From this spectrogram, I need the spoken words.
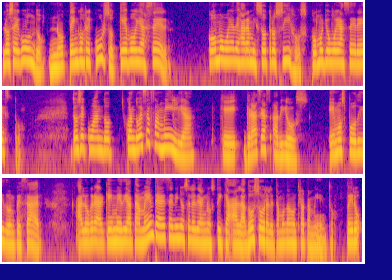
Lo segundo, no tengo recursos. ¿Qué voy a hacer? ¿Cómo voy a dejar a mis otros hijos? ¿Cómo yo voy a hacer esto? Entonces, cuando, cuando esa familia, que gracias a Dios hemos podido empezar a lograr que inmediatamente a ese niño se le diagnostica, a las dos horas le estamos dando tratamiento, pero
